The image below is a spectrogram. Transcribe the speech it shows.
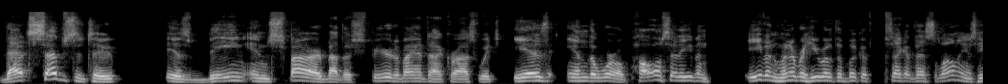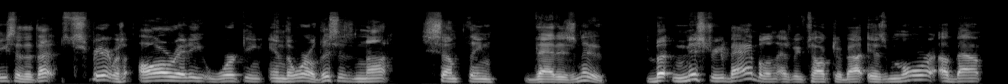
that substitute is being inspired by the spirit of Antichrist, which is in the world. Paul said, even even whenever he wrote the book of Second Thessalonians, he said that that spirit was already working in the world. This is not something that is new. But Mystery Babylon, as we've talked about, is more about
